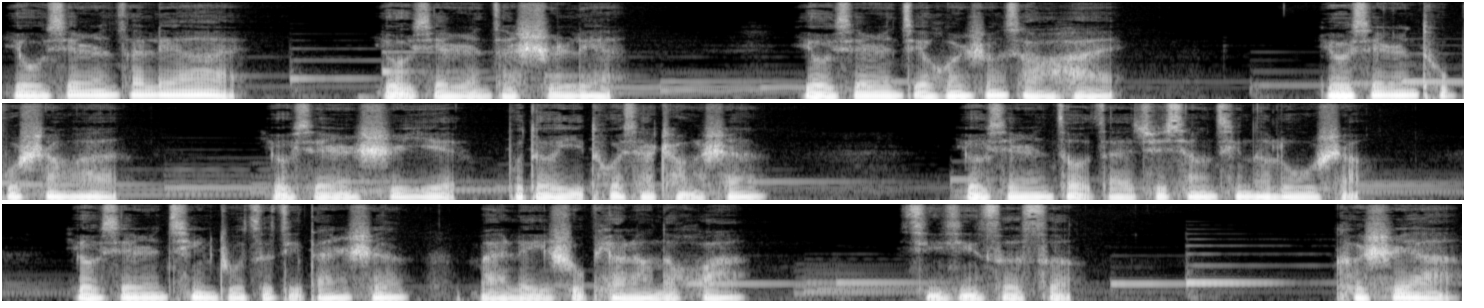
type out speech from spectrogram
有些人在恋爱，有些人在失恋，有些人结婚生小孩，有些人徒步上岸，有些人失业不得已脱下长衫。有些人走在去相亲的路上，有些人庆祝自己单身，买了一束漂亮的花，形形色色。可是呀，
